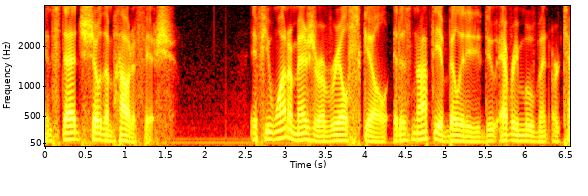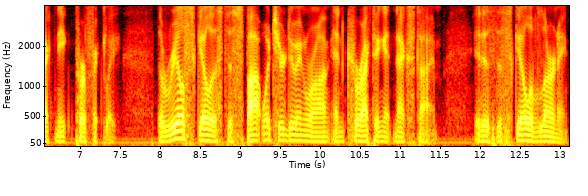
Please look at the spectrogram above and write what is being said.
Instead, show them how to fish. If you want a measure of real skill, it is not the ability to do every movement or technique perfectly. The real skill is to spot what you're doing wrong and correcting it next time. It is the skill of learning.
